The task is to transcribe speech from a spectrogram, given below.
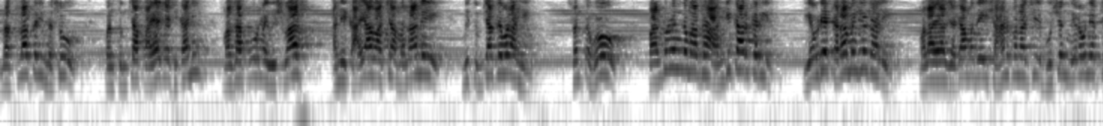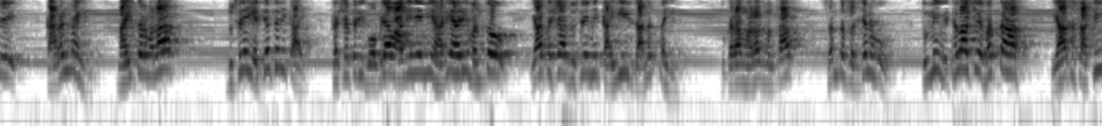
नसला तरी नसो पण तुमच्या पायाच्या ठिकाणी माझा पूर्ण विश्वास आणि कायावाच्या मनाने मी तुमच्याजवळ आहे. संत हो पांडुरंग माझा अंगीकार करील. एवढे करा म्हणजे झाले. मला या जगामध्ये शहाणपणाचे भूषण मिरवण्याचे कारण नाही. नाहीतर मला दुसरे येते तरी काय? कशा तरी बोबड्या वाणीने मी हरिहरी म्हणतो यापेक्षा दुसरे मी काहीही जाणत नाही. तुकाराम महाराज म्हणतात संत सज्जन हो तुम्ही विठ्ठलाचे भक्त आहात याचसाठी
